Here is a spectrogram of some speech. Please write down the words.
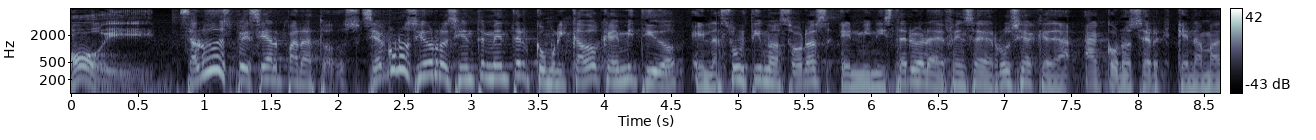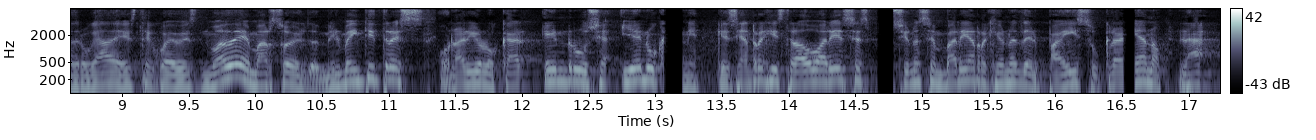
hoy. Saludo especial para todos. Se ha conocido recientemente el comunicado que ha emitido en las últimas horas el Ministerio de la Defensa de Rusia que da a conocer que en la madrugada de este jueves 9 de marzo del 2023, horario local en Rusia y en Ucrania, que se han registrado varias explosiones en varias regiones del país ucraniano. La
